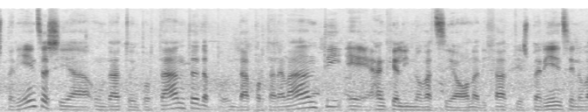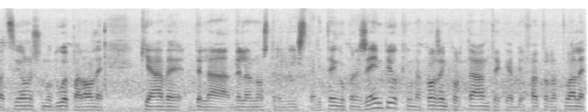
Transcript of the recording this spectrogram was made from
l'esperienza sia un dato importante da, da portare avanti e anche l'innovazione, difatti esperienza e innovazione sono due parole chiave della, della, nostra lista. Ritengo per esempio che una cosa importante che abbia fatto l'attuale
